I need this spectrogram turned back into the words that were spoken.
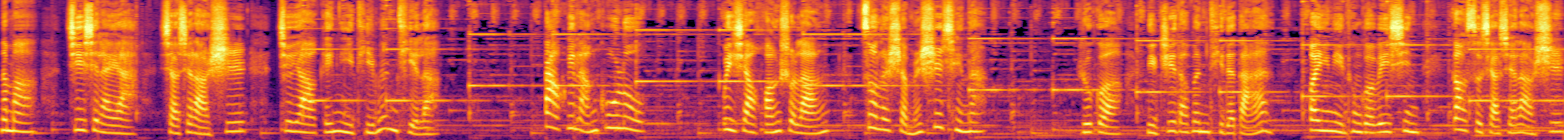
那么接下来呀，小雪老师就要给你提问题了：大灰狼咕噜为小黄鼠狼做了什么事情呢？如果你知道问题的答案，欢迎你通过微信告诉小雪老师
